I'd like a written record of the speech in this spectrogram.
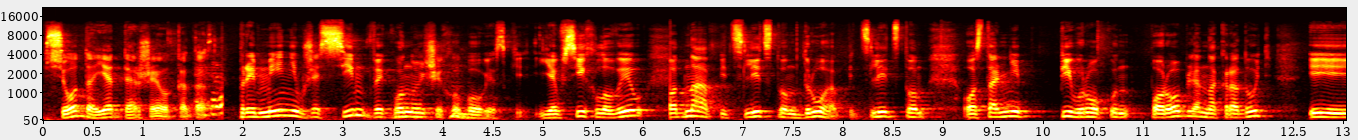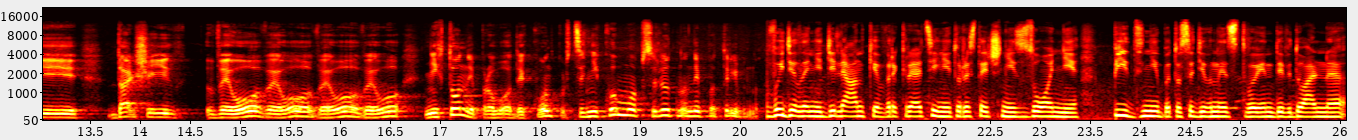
Все дає Держгеокадастр. При мені вже сім виконуючих обов'язків. Я всіх ловив. Одна під слідством, друга під слідством. Останні півроку поробля, накрадуть і далі їх ВО, ВО, ВО, ВО. Ніхто не проводить конкурс. Це нікому абсолютно не потрібно. виділені ділянки в рекреаційній туристичній зоні під нібито садівництво індивідуальне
